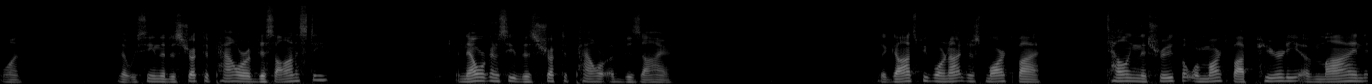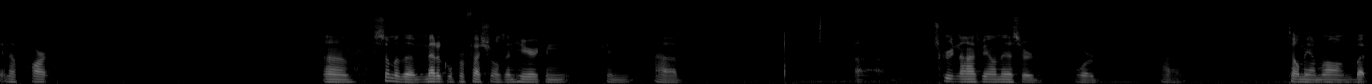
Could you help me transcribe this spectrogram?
one is that we've seen the destructive power of dishonesty and now we're going to see the destructive power of desire. That God's people are not just marked by telling the truth, but we're marked by purity of mind and of heart. um, some of the medical professionals in here can can uh, uh, scrutinize me on this or or uh, tell me I'm wrong. But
